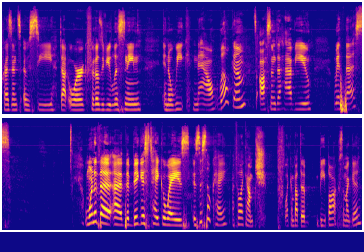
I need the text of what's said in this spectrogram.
presenceoc.org. For those of you listening in a week now, welcome. It's awesome to have you with us. One of the, uh, the biggest takeaways is this okay? I feel like I'm like I'm about to beatbox. Am I good?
